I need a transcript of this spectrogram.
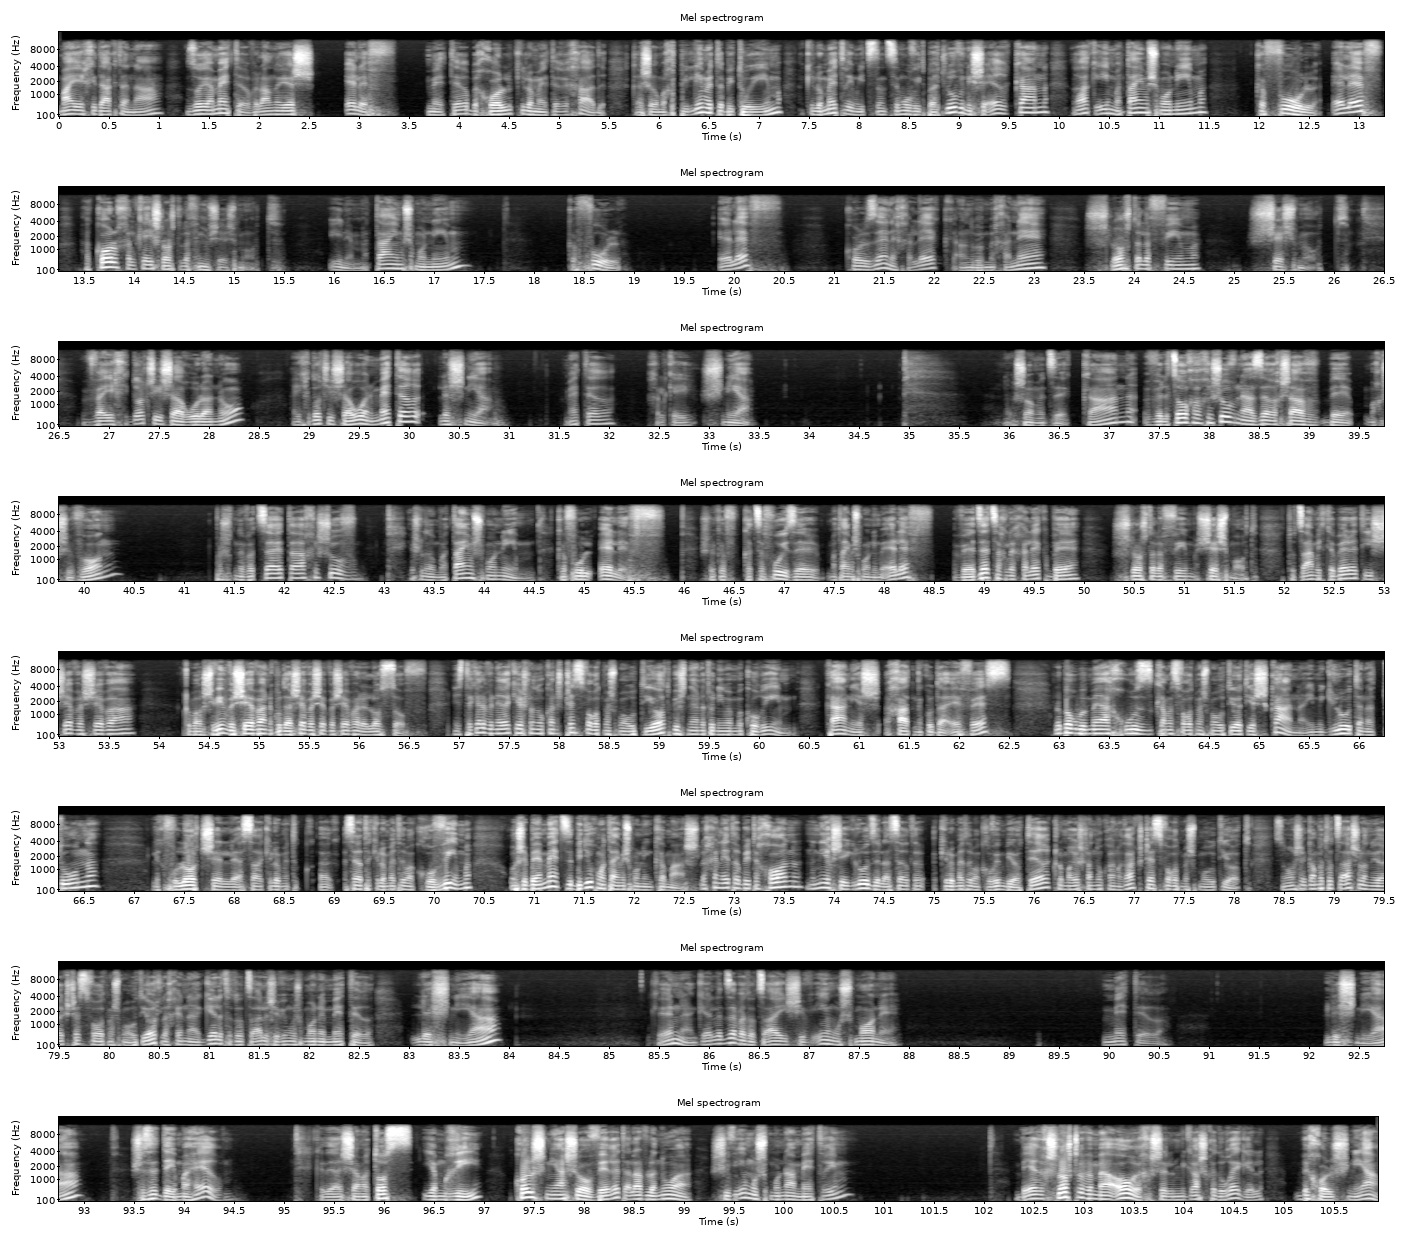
מהי היחידה הקטנה? זוהי המטר, ולנו יש אלף מטר בכל קילומטר אחד. כאשר מכפילים את הביטויים, הקילומטרים יצטמצמו ויתבטלו, ונשאר כאן רק עם 280 כפול 1,000, הכל חלקי 3,600. הנה, 280 כפול 1,000, כל זה נחלק, לנו במכנה 3,600. והיחידות שישארו לנו, היחידות שישארו הן מטר לשנייה. מטר חלקי שנייה. נרשום את זה כאן, ולצורך החישוב נעזר עכשיו במחשבון. פשוט נבצע את החישוב. יש לנו 280 כפול 1,000, שכצפוי זה 280 אלף, ואת זה צריך לחלק ב-3,600. התוצאה המתקבלת היא 77, כלומר 77.777 ללא סוף. נסתכל ונראה כי יש לנו כאן שתי ספרות משמעותיות בשני הנתונים המקוריים. כאן יש 1.0, לא ברור ב-100% כמה ספרות משמעותיות יש כאן. האם עיגלו את הנתון לכפולות של 10 קילומטר, 10 הקילומטרים הקרובים, או שבאמת זה בדיוק 280 קמ"ש. לכן ליתר ביטחון, נניח שעיגלו את זה ל-10 הקילומטרים הקרובים ביותר, כלומר יש לנו כאן רק שתי ספרות משמעותיות. זאת אומרת שגם בתוצאה שלנו יהיה רק שתי ספרות משמעותיות, לכן נעגל את התוצאה ל-78 מטר לשנייה. כן, נעגל את זה, והתוצאה היא 78 מטר שזה די מהר. כדי שהמטוס ימריא, כל שנייה שעוברת עליו לנוע 78 מטרים, בערך שלושת רבעי מהאורך של מגרש כדורגל, בכל שנייה.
